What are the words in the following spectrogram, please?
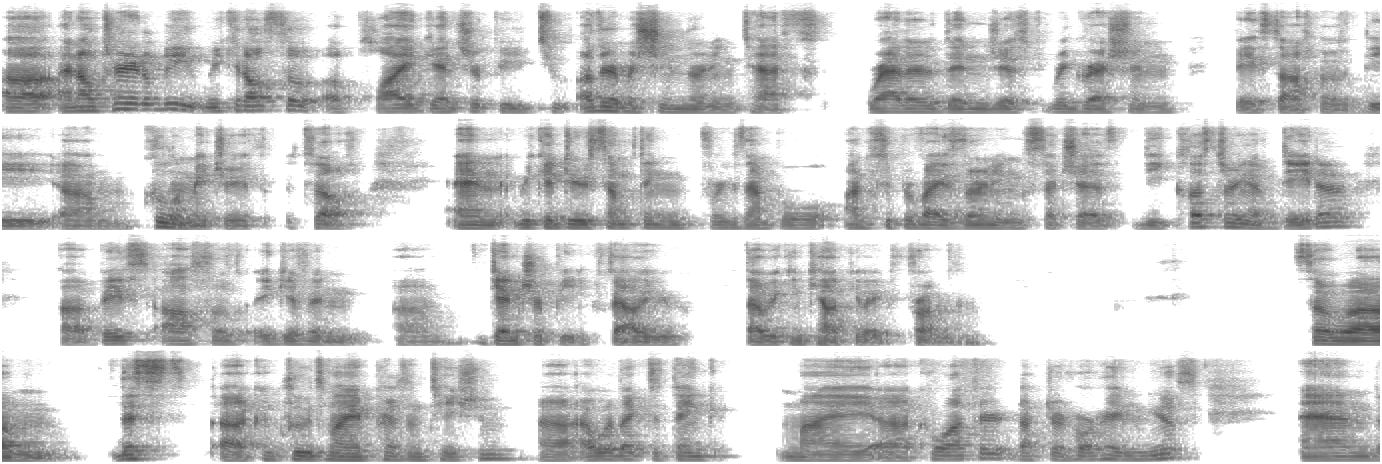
Uh, and alternatively, we could also apply Gentropy to other machine learning tasks rather than just regression based off of the um, Coulomb matrix itself. And we could do something, for example, unsupervised learning, such as the clustering of data uh, based off of a given um, Gentropy value that we can calculate from them. So um, this uh, concludes my presentation. Uh, I would like to thank my uh, co-author, Dr. Jorge Munoz, and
